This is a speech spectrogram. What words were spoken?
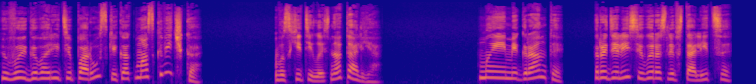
Вы говорите по-русски, как москвичка, восхитилась Наталья. Мы иммигранты, родились и выросли в столице.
